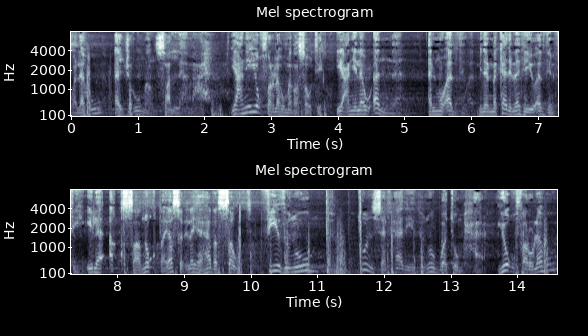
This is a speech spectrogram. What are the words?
وله أجر من صلى معه. يعني يغفر له مدى صوته. يعني لو أن المؤذن من المكان الذي يؤذن فيه إلى أقصى نقطة يصل إليها هذا الصوت في ذنوب تنسف هذه الذنوب وتمحى. يغفر له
